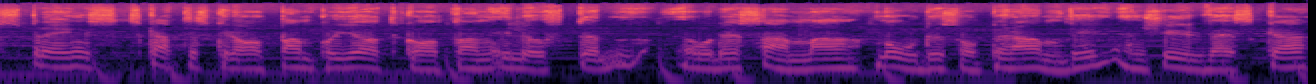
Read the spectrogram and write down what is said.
sprängs skatteskrapan på Götgatan i luften och det är samma modus operandi. En kylväska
